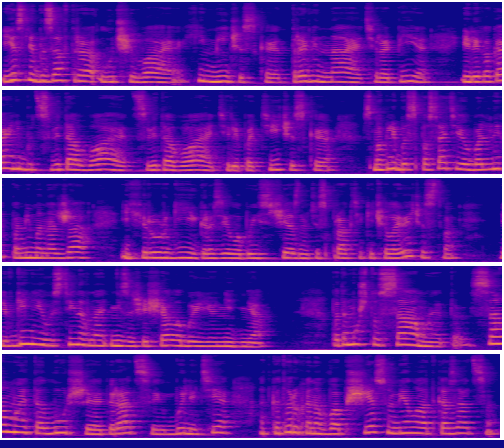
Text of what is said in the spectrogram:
И если бы завтра лучевая, химическая, травяная терапия или какая-нибудь световая, цветовая, телепатическая смогли бы спасать ее больных помимо ножа, и хирургии грозило бы исчезнуть из практики человечества, Евгения Устиновна не защищала бы ее ни дня. Потому что самые-то, самые-то лучшие операции были те, от которых она вообще сумела отказаться.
